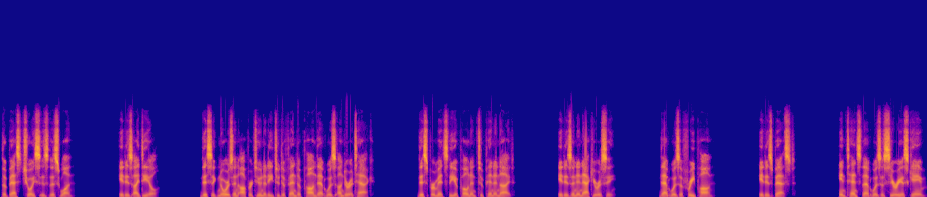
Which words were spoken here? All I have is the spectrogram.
The best choice is this one. It is ideal. This ignores an opportunity to defend a pawn that was under attack. This permits the opponent to pin a knight. It is an inaccuracy. That was a free pawn. It is best. Intense that was a serious game.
